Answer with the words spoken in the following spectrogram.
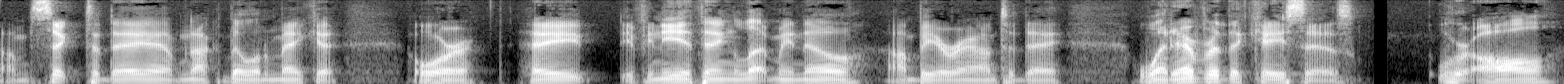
I'm sick today, I'm not going to be able to make it, or hey, if you need anything, let me know, I'll be around today. Whatever the case is, we're all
